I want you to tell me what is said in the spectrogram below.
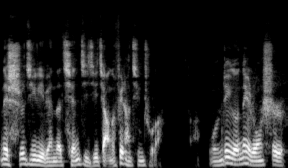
那十集里边的前几集讲的非常清楚了啊。我们这个内容是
